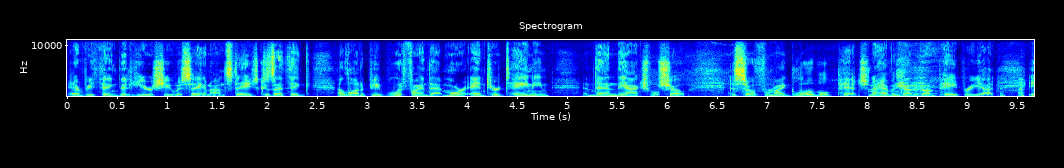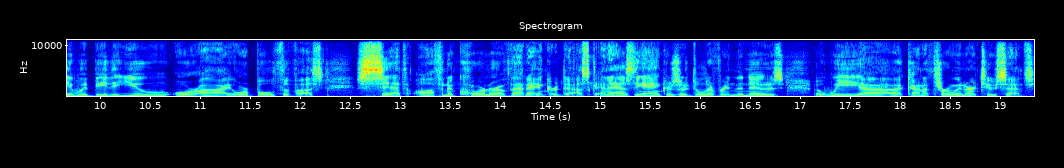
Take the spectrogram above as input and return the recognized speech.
everything that he or she was saying on stage. Because I think a lot of people would find that more entertaining than the actual show. And so for my global pitch, and I haven't got it on paper yet, it would be that you or I or both of us sit off in a corner of that anchor desk, and as the anchors are delivering the news, we uh, kind of throw in our two cents.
